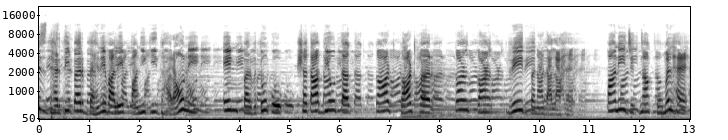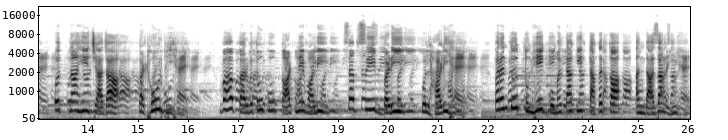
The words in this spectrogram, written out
इस धरती पर बहने वाले पानी की धाराओं ने इन पर्वतों को शताब्दियों तक काट काट कर कण कण रेत बना डाला है। पानी जितना कोमल है, उतना ही ज़्यादा कठोर भी है। वह पर्वतों को काटने वाली सबसे बड़ी कुल्हाड़ी है, परंतु तुम्हें कोमलता की ताकत का अंदाज़ा नहीं है,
